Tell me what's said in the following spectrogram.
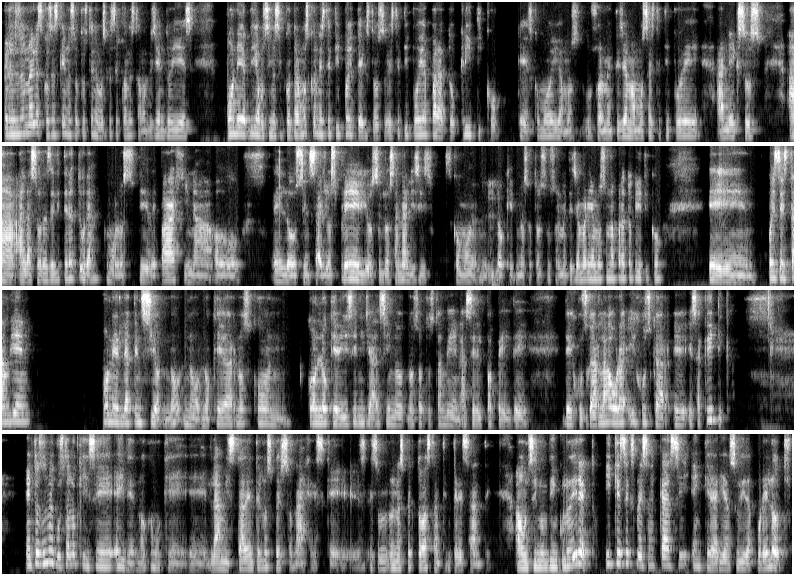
Pero esa es una de las cosas que nosotros tenemos que hacer cuando estamos leyendo y es poner, digamos, si nos encontramos con este tipo de textos, este tipo de aparato crítico, que es como, digamos, usualmente llamamos a este tipo de anexos a, las horas de literatura, como los pie de página o eh, los ensayos previos, los análisis, como lo que nosotros usualmente llamaríamos un aparato crítico, eh, pues es también ponerle atención, ¿no? No, no quedarnos con, con, lo que dicen y ya, sino nosotros también hacer el papel de, de juzgar la obra y juzgar eh, esa crítica. Entonces me gusta lo que dice Eider, ¿no? Como que eh, la amistad entre los personajes, que es, un, aspecto bastante interesante, aún sin un vínculo directo, y que se expresan casi en que darían su vida por el otro.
